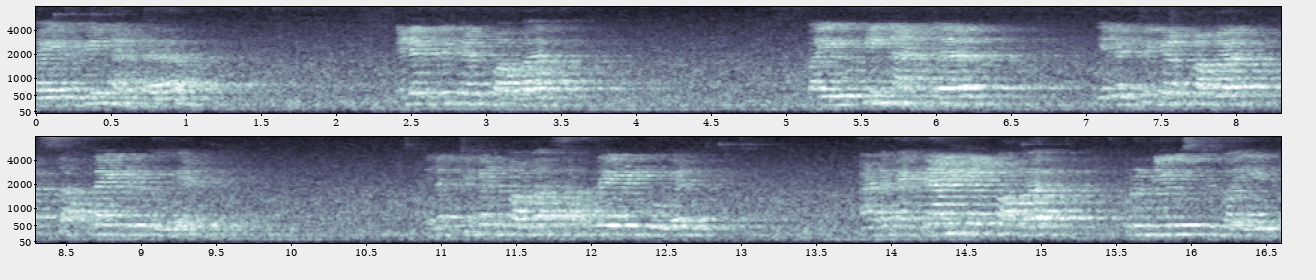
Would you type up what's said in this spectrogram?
by looking at the electrical power by looking at the electrical power supplied to it electrical power supplied to it and mechanical power produced by it.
